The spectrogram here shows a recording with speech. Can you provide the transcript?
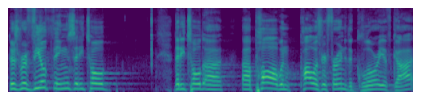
There's revealed things that He told that He told uh, uh, Paul when Paul was referring to the glory of God.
